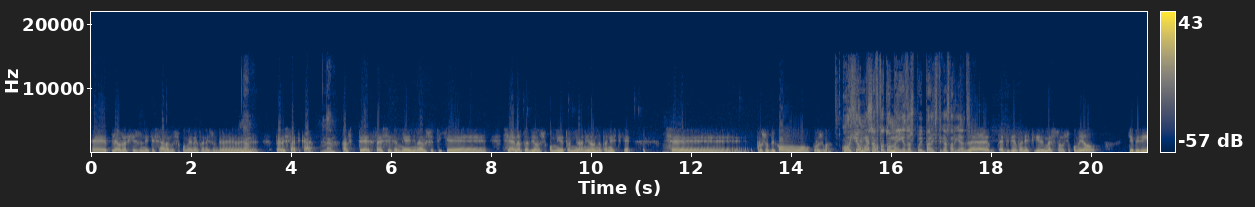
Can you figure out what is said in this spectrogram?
Ε, πλέον αρχίζουν και σε άλλα νοσοκομεία να εμφανίζονται Ναι. ε, περιστατικά. Ναι. Χθες είχα μια ενημέρωση ότι και σε ένα από τα δύο νοσοκομεία των Ιωαννίνων εμφανίστηκε σε προσωπικό κρούσμα. Όχι όμως Γι' σε αυτό το μέγεθος που υπάρχει στην Καστοριά. έτσι. Δε, επειδή εμφανίστηκε ήδη μέσα στο νοσοκομείο και επειδή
